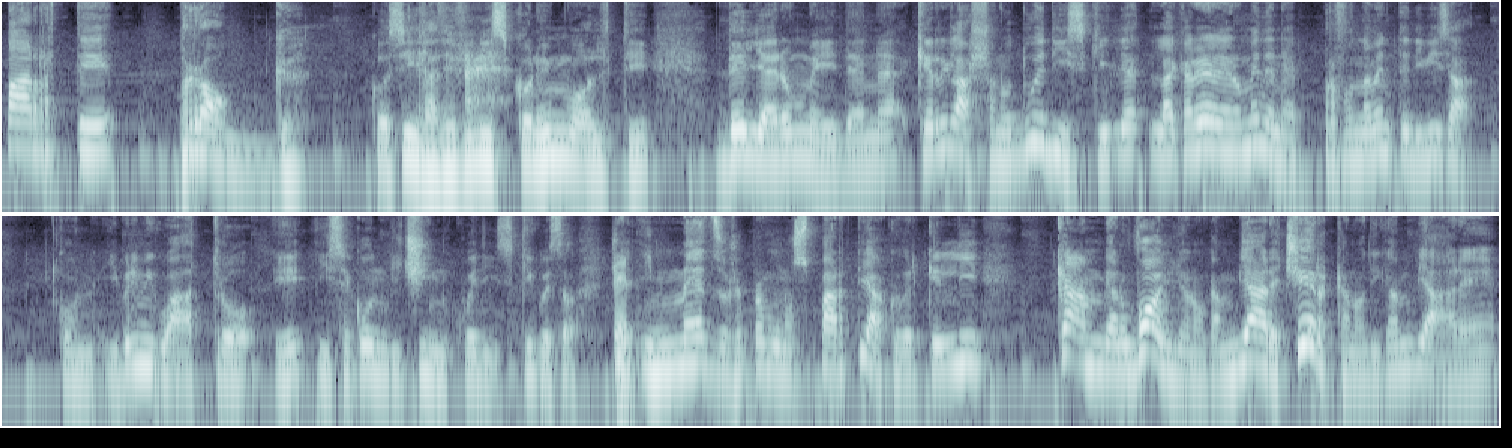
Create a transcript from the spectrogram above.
parte prog così la definiscono in molti degli Iron Maiden che rilasciano due dischi. La carriera di Iron Maiden è profondamente divisa con i primi quattro e i secondi cinque dischi. Questo, cioè, in mezzo c'è proprio uno spartiacque perché lì cambiano vogliono cambiare cercano di cambiare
